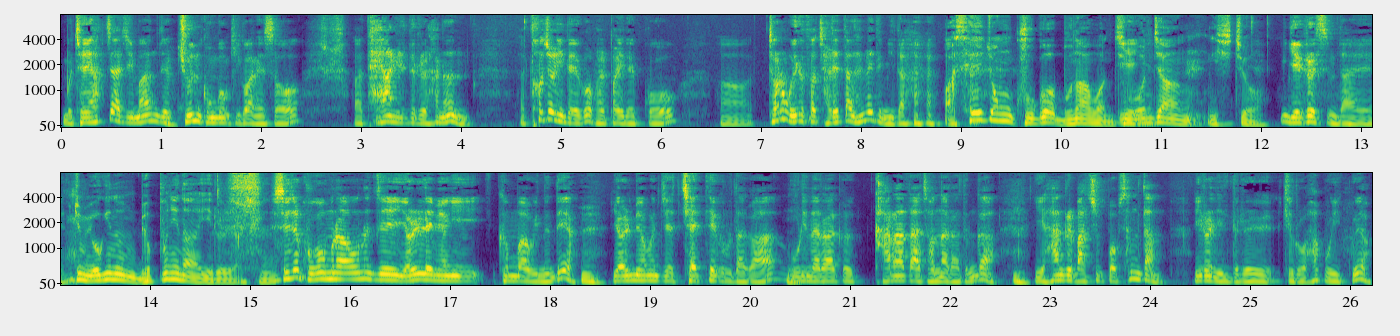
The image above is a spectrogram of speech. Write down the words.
뭐 제 학자지만 이제 준 공공기관에서 어, 다양한 일들을 하는 터전이 되고 발판이 됐고 어 저는 오히려 더 잘했다는 생각이 듭니다. 아 세종국어문화원 지금 예, 예. 원장이시죠. 예, 그렇습니다. 예. 지금 여기는 몇 분이나 일을 하시나요? 세종국어문화원은 이제 14명이 근무하고 있는데요. 네. 10명은 이제 재택으로다가 우리나라 그 가나다 전화라든가 이 한글 맞춤법 상담 이런 일들을 주로 하고 있고요.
